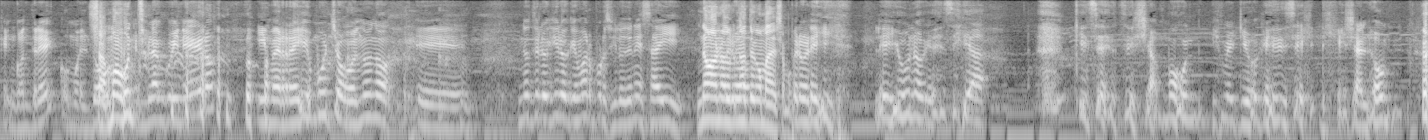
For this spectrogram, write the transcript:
que encontré, como el 2 Chamount. en blanco y negro. Y me reí mucho con uno. eh, no te lo quiero quemar por si lo tenés ahí. No, no, no tengo más de Chamount. Pero leí, leí uno que decía. Que se dice Chamount y me equivoqué, dice, dije Shalom.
